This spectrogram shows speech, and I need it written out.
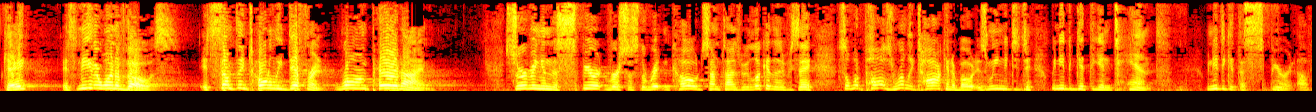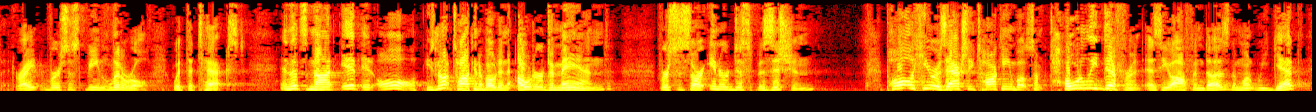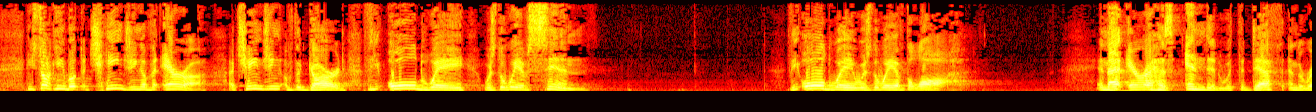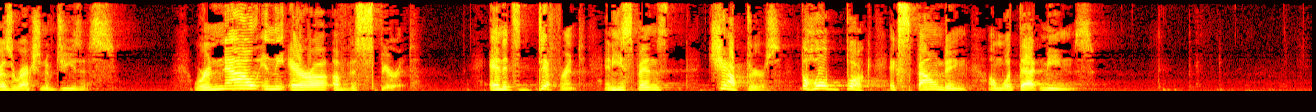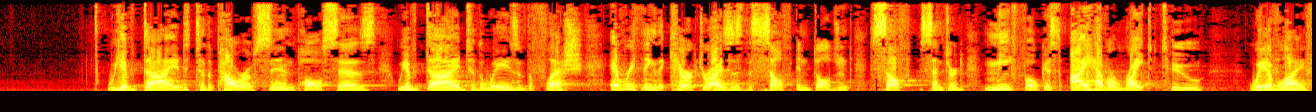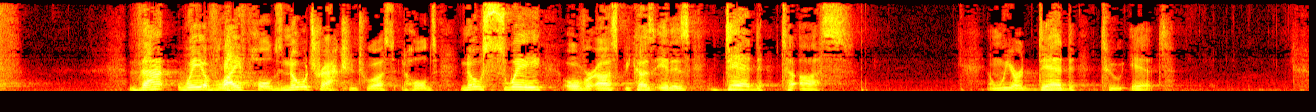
Okay? It's neither one of those. It's something totally different. Wrong paradigm. Serving in the spirit versus the written code, sometimes we look at it and we say, so what Paul's really talking about is we need to, we need to get the intent. We need to get the spirit of it, right? Versus being literal with the text. And that's not it at all. He's not talking about an outer demand versus our inner disposition. Paul here is actually talking about something totally different, as he often does, than what we get. He's talking about the changing of an era, a changing of the guard. The old way was the way of sin. The old way was the way of the law. And that era has ended with the death and the resurrection of Jesus. We're now in the era of the Spirit. And it's different. And he spends chapters, the whole book, expounding on what that means. We have died to the power of sin, Paul says. We have died to the ways of the flesh. Everything that characterizes the self-indulgent, self-centered, me-focused, I have a right to way of life. That way of life holds no attraction to us. It holds no sway over us because it is dead to us. And we are dead to it.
